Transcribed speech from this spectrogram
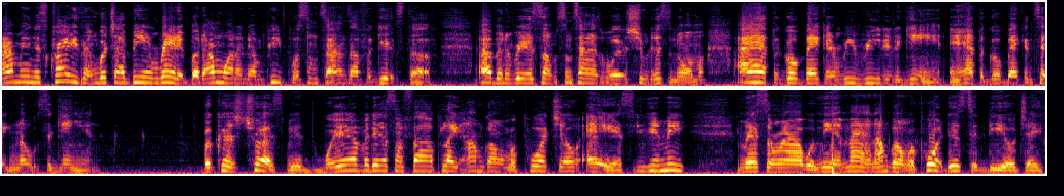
I mean, it's crazy, in which I been read it, but I'm one of them people. Sometimes I forget stuff. I've been read something. Sometimes, well, shoot, it's normal. I have to go back and reread it again, and have to go back and take notes again. Because trust me, wherever there's some foul play, I'm gonna report your ass. You hear me? Mess around with me and mine, I'm gonna report this to DOJ.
